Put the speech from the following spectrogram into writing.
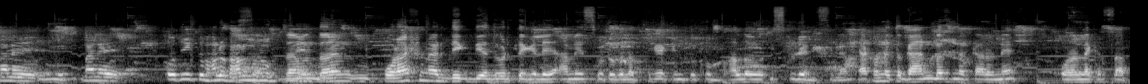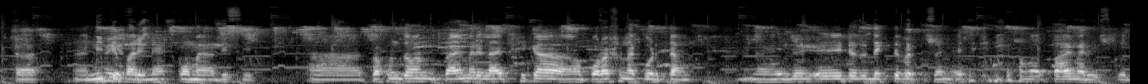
মানে মানে অতিরিক্ত ভালো ভালো হচ্ছে। যেমন ধরেন পড়াশোনার দিক দিয়ে ধরতে গেলে আমি ছোটবেলা থেকে কিন্তু খুব ভালো স্টুডেন্ট ছিলাম। এখন হয়তো গান বাজনার কারণে পড়ালেখার চাপটা নিতে পারি না কমায়া দিচ্ছি তখন যখন প্রাইমারি লাইফ থেকে পড়াশোনা করতাম যে এটা যে দেখতে পাচ্ছেন এটা কিন্তু আমার প্রাইমারি স্কুল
